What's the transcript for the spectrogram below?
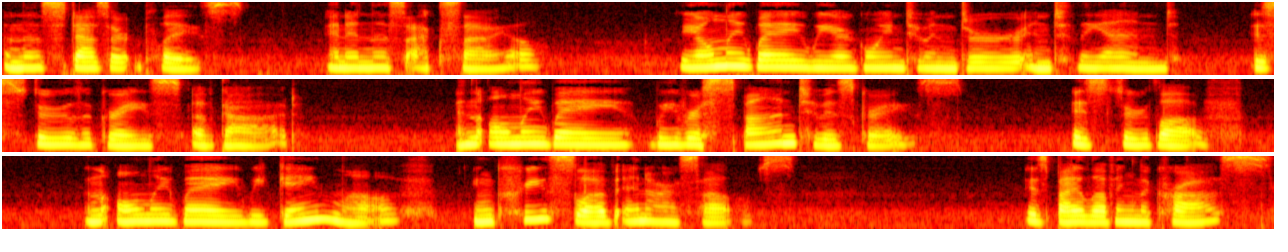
in this desert place, and in this exile, the only way we are going to endure into the end is through the grace of God. And the only way we respond to His grace is through love. And the only way we gain love, increase love in ourselves, is by loving the cross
